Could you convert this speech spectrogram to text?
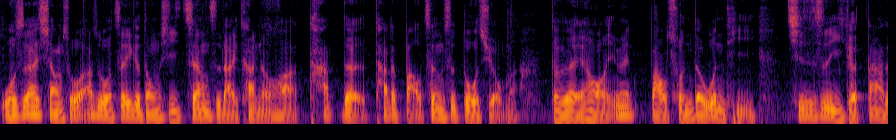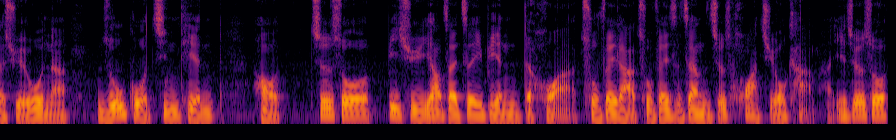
我是在想说啊，如果这个东西这样子来看的话，它的它的保证是多久嘛？对不对？哦，因为保存的问题其实是一个大的学问啊。如果今天哦，就是说必须要在这一边的话，除非啦，除非是这样子，就是画酒卡嘛。也就是说，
